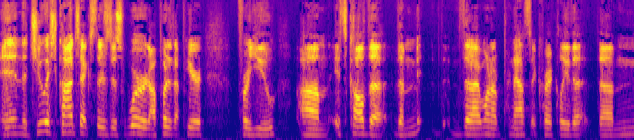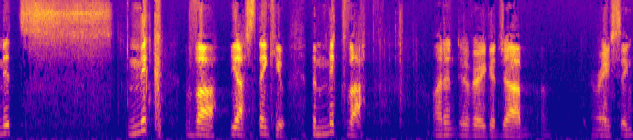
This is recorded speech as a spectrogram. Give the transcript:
in the Jewish context there's this word I'll put it up here for you um, it's called the the the I want to pronounce it correctly. The the mitz, mikvah. Yes, thank you. The mikvah. I didn't do a very good job of erasing.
